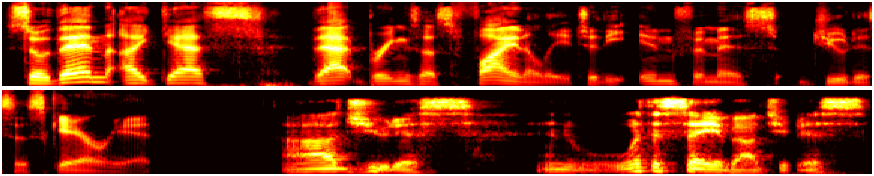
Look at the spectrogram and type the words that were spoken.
So then I guess that brings us finally to the infamous Judas Iscariot. Ah, Judas. And what to say about Judas?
